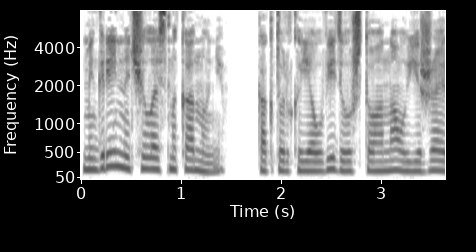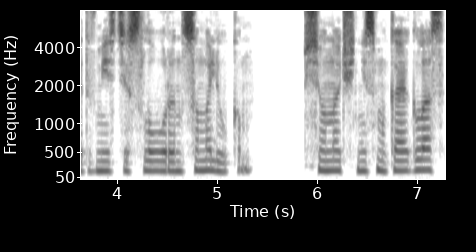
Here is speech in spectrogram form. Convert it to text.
Мигрень началась накануне как только я увидел, что она уезжает вместе с Лоуренсом и Люком. Всю ночь, не смыкая глаз,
